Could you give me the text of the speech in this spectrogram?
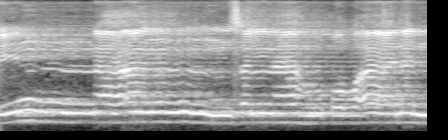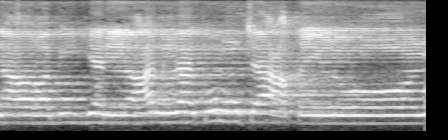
إنا أنزلناه قرآنا عربيا لعلكم تعقلون.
